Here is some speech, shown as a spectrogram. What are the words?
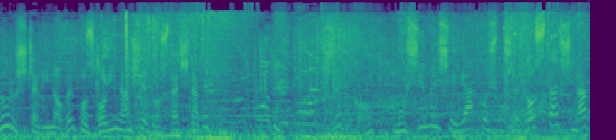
Sznur szczelinowy pozwoli nam się dostać na te... Szybko, musimy się jakoś przedostać na...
